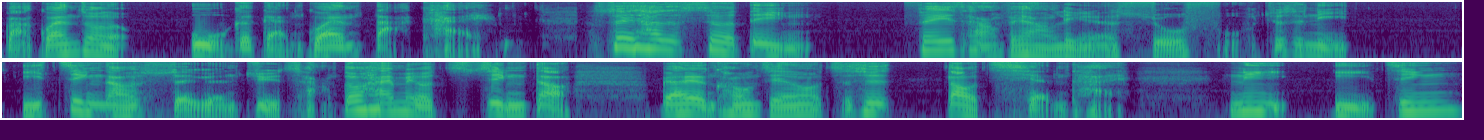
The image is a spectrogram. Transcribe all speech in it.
把观众的五个感官打开，所以它的设定。非常非常令人舒服，就是你一进到水源剧场，都还没有进到表演空间哦，只是到前台，你已经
